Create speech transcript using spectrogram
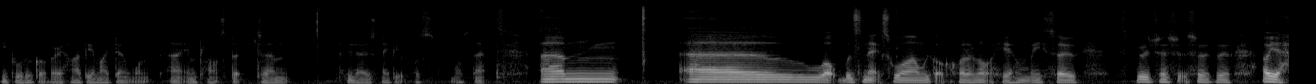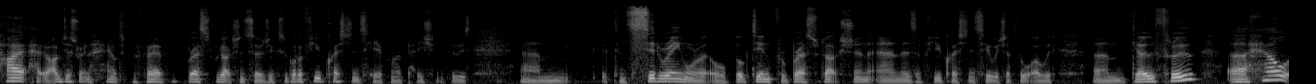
people who've got very high BMI don't want uh, implants, but um, who knows? Maybe it was was that. Um, uh, what was the next one? We've got quite a lot here, haven't we? So Oh yeah, hi, I've just written how to prepare for breast reduction surgery because we've got a few questions here from a patient who is um, considering or, or, booked in for breast reduction, and there's a few questions here which I thought I would um, go through. Uh, how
